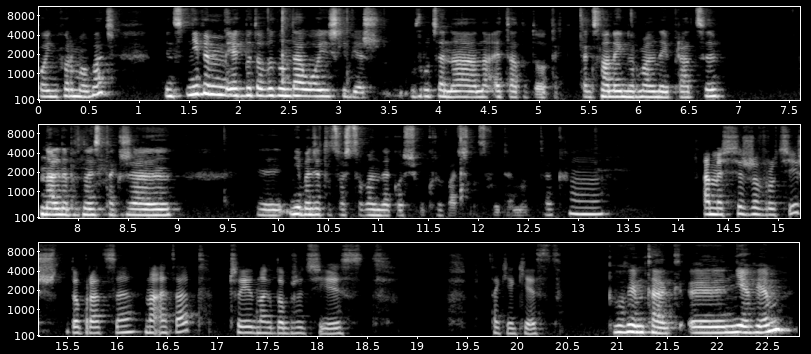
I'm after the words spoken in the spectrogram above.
poinformować. Więc nie wiem, jakby to wyglądało, jeśli wiesz, wrócę na, na etat do tak, tak zwanej normalnej pracy. No ale na pewno jest tak, że nie będzie to coś, co będę jakoś ukrywać na swój temat, tak? Hmm. A myślisz, że wrócisz do pracy na etat? Czy jednak dobrze ci jest tak, jak jest? Powiem tak, y, nie wiem.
